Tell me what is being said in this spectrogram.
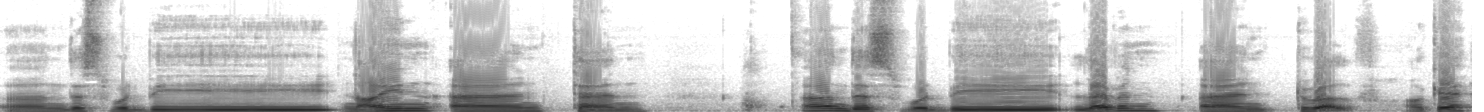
and this would be 9 and 10 and this would be 11 and 12 okay?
